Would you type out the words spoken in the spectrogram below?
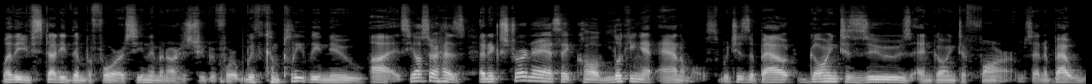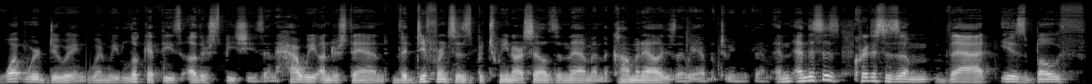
whether you've studied them before or seen them in art history before, with completely new eyes. He also has an extraordinary essay called Looking at Animals, which is about going to zoos and going to farms and about what we're doing when we look at these other species and how we understand the differences between ourselves and them and the commonalities that we have between them. And, and this is criticism that is both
